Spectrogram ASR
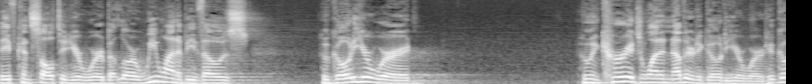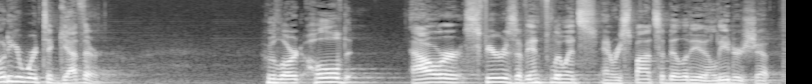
they've consulted your word. But Lord, we want to be those who go to your word, who encourage one another to go to your word, who go to your word together, who, Lord, hold our spheres of influence and responsibility and leadership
